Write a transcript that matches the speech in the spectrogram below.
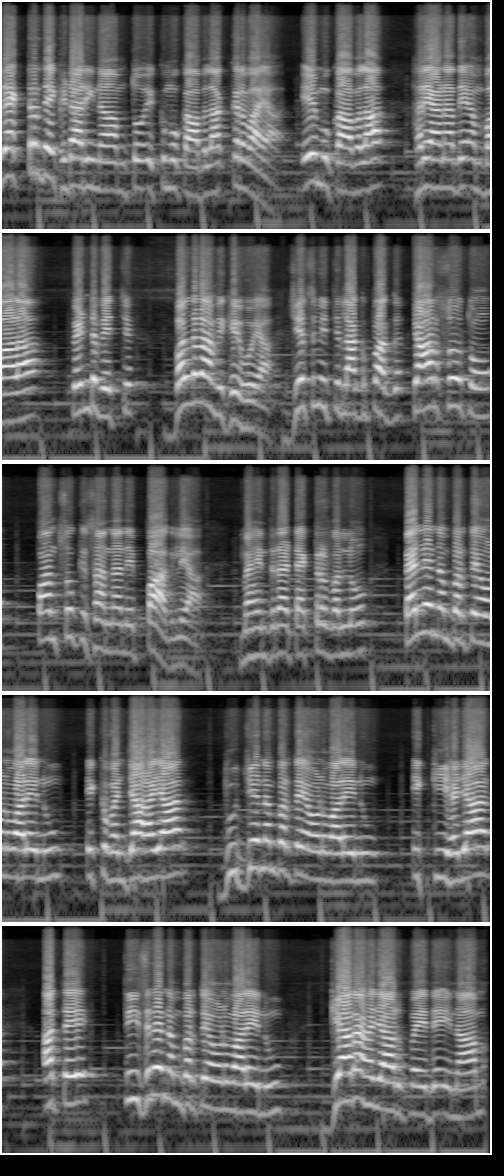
ਟਰੈਕਟਰ ਦੇ ਖਿਡਾਰੀ ਨਾਮ ਤੋਂ ਇੱਕ ਮੁਕਾਬਲਾ ਕਰਵਾਇਆ। ਇਹ ਮੁਕਾਬਲਾ ਹਰਿਆਣਾ ਦੇ ਅੰਬਾਲਾ ਪਿੰਡ ਵਿੱਚ ਬੱਲਰਾ ਵਿਖੇ ਹੋਇਆ, ਜਿਸ ਵਿੱਚ ਲਗਭਗ 400 ਤੋਂ 500 ਕਿਸਾਨਾਂ ਨੇ ਭਾਗ ਲਿਆ। ਮਹਿੰਦਰਾ ਟਰੈਕਟਰ ਵੱਲੋਂ ਪਹਿਲੇ ਨੰਬਰ ਤੇ ਆਉਣ ਵਾਲੇ ਨੂੰ 51000 ਦੂਜੇ ਨੰਬਰ ਤੇ ਆਉਣ ਵਾਲੇ ਨੂੰ 21000 ਅਤੇ ਤੀਸਰੇ ਨੰਬਰ ਤੇ ਆਉਣ ਵਾਲੇ ਨੂੰ 11000 ਰੁਪਏ ਦੇ ਇਨਾਮ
